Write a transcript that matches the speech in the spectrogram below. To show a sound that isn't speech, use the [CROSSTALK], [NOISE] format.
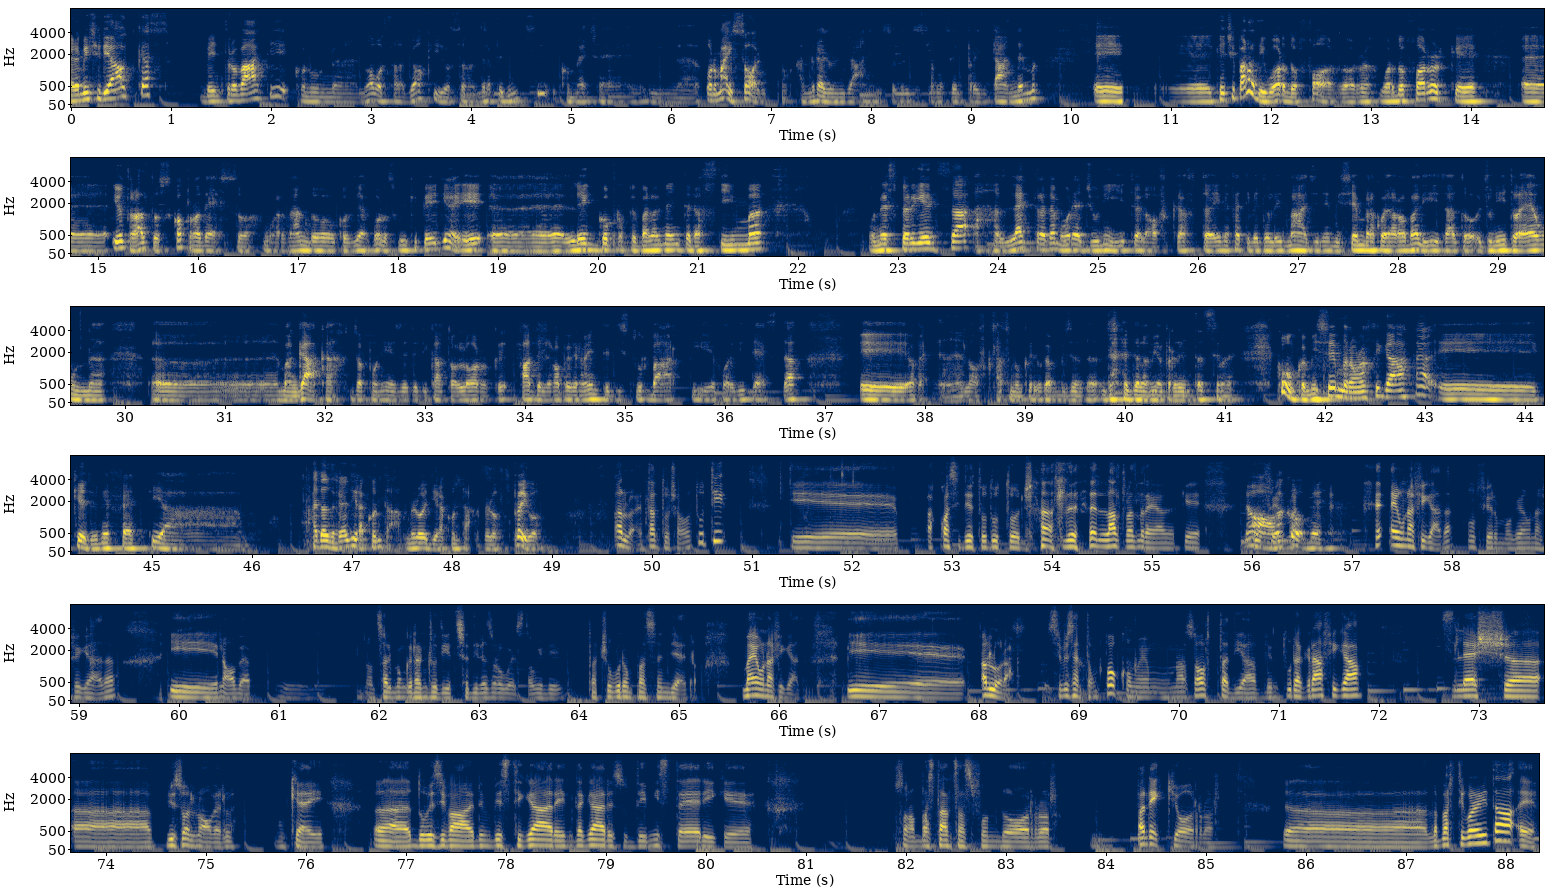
Cari amici di Outcast, bentrovati con un nuovo sala giochi. Io sono Andrea Peduzzi, con me c'è il ormai solito Andrea Giungiani, visto che registriamo sempre in tandem, e, e, che ci parla di World of Horror. World of Horror che eh, io tra l'altro scopro adesso, guardando così al volo su Wikipedia, e eh, leggo proprio banalmente da Steam un'esperienza [LAUGHS] lettera d'amore a Junito e Lovecraft. In effetti vedo le immagini, mi sembra quella roba lì. L'altro, Junito è un uh, mangaka giapponese dedicato all'horror che fa delle robe veramente disturbanti e fuori di testa. E vabbè, eh, Lovecraft non credo che abbia bisogno de- de- della mia presentazione. Comunque, mi sembra una figata e chiedo in effetti a... ad Andrea di raccontarmelo e di raccontarvelo. Prego. Allora, intanto ciao a tutti. E ha quasi detto tutto già [LAUGHS] l'altro Andrea perché no, ma come? [LAUGHS] è una figata, confermo che è una figata. E no, beh, mm, non sarebbe un gran giudizio dire solo questo, quindi faccio pure un passo indietro. Ma è una figata. E... Allora, si presenta un po' come una sorta di avventura grafica slash uh, visual novel, ok? Uh, dove si va ad investigare, indagare su dei misteri che sono abbastanza a sfondo horror, parecchio horror. Uh, la particolarità è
